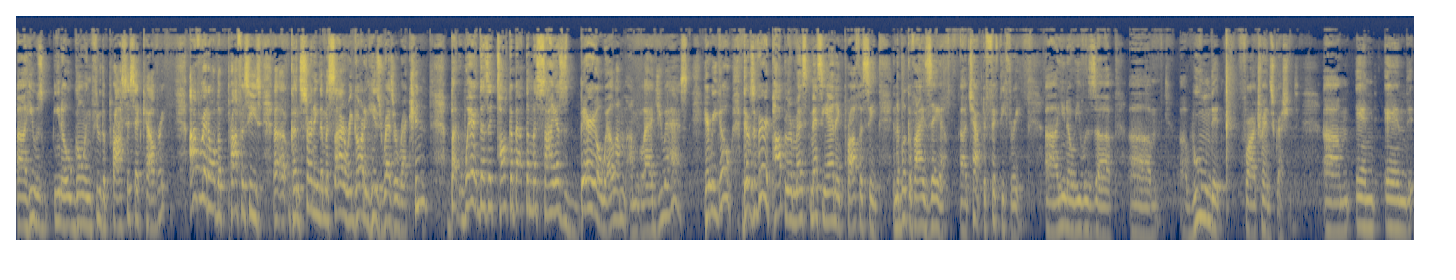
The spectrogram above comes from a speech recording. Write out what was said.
uh, he was, you know, going through the process at Calvary. I've read all the prophecies uh, concerning the Messiah regarding his resurrection, but where does it talk about the Messiah's burial? Well, I'm, I'm glad you asked. Here we go. There's a very popular mess- messianic prophecy in the book of Isaiah, uh, chapter 53. Uh, you know, he was uh, um, uh, wounded for our transgressions. Um, and and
